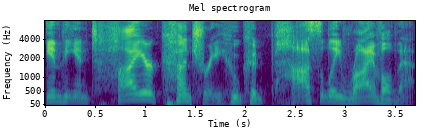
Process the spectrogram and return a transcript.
in the entire country who could possibly rival them.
